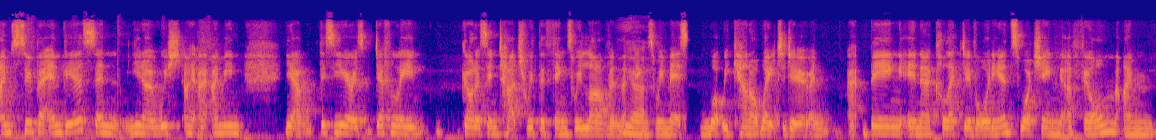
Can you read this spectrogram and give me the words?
I'm super envious, and you know, wish. I, I, I mean, yeah, this year is definitely got us in touch with the things we love and the Yeah. things we miss, what we cannot wait to do. And uh, being in a collective audience watching a film, I'm,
